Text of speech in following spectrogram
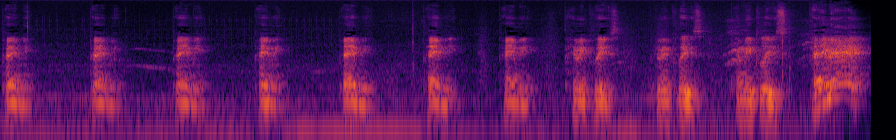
pay me, pay me, pay me, pay me, pay me, pay me, pay me, pay me please, pay me please, pay me please, pay me!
